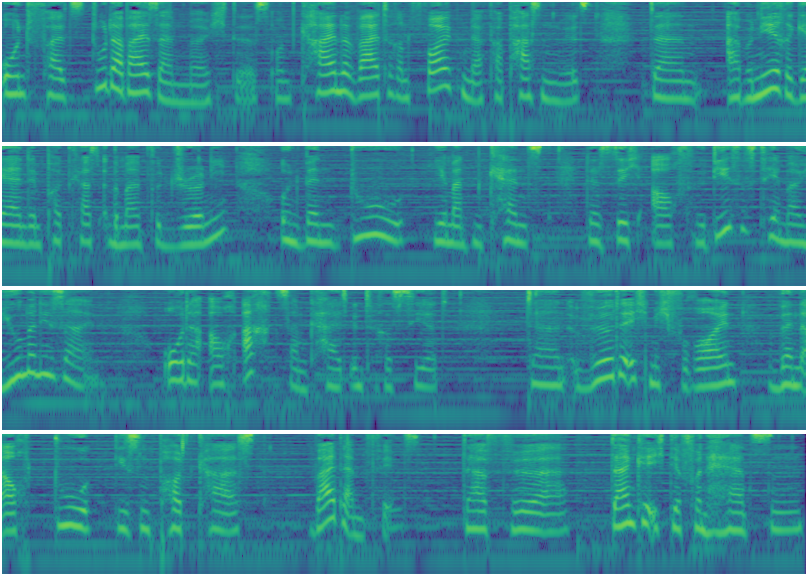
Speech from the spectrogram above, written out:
Und falls du dabei sein möchtest und keine weiteren Folgen mehr verpassen willst, dann abonniere gerne den Podcast The Mindful Journey. Und wenn du jemanden kennst, der sich auch für dieses Thema Human Design oder auch Achtsamkeit interessiert, dann würde ich mich freuen, wenn auch du diesen Podcast weiterempfehlst. Dafür danke ich dir von Herzen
